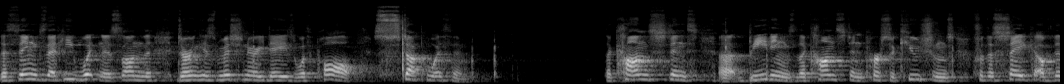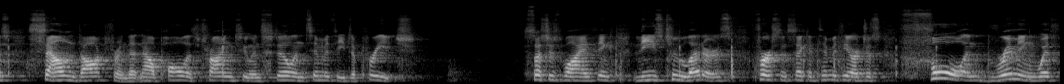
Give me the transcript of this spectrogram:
The things that he witnessed on the, during his missionary days with Paul stuck with him. the constant uh, beatings, the constant persecutions for the sake of this sound doctrine that now Paul is trying to instill in Timothy to preach. Such is why I think these two letters, 1st and 2nd Timothy, are just full and brimming with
